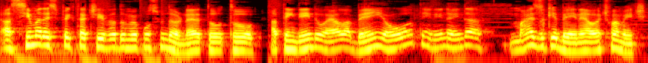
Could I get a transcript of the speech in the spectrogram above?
acima da expectativa do meu consumidor, né? Tô, tô atendendo ela bem ou atendendo ainda mais do que bem, né? Otimamente.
